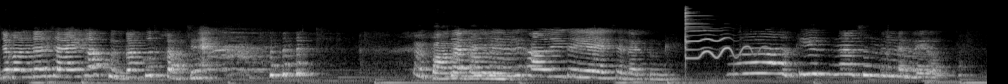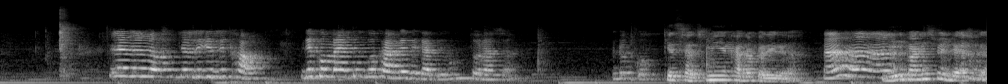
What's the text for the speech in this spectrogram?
जब अंदर जाएगा खुद ब खुद पक जाए पागल खा ली तो ये ऐसे लग कितना सुंदर लग रहे हो। लो लो लो जल्दी जल्दी खाओ। देखो मैं तुमको खा के दिखाती हूँ थोड़ा सा। रुको। क्या सच में ये खाना पड़ेगा? हाँ हाँ हाँ। पनिशमेंट है इसका?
